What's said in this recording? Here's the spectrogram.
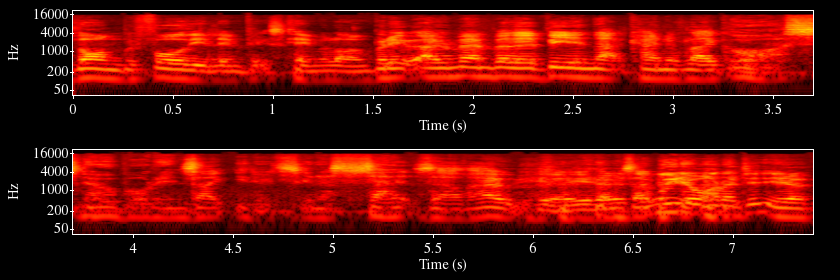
long before the Olympics came along. But it, I remember there being that kind of like, oh, snowboarding's like you know it's to sell itself out here. You know, it's like we don't want to do you know.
